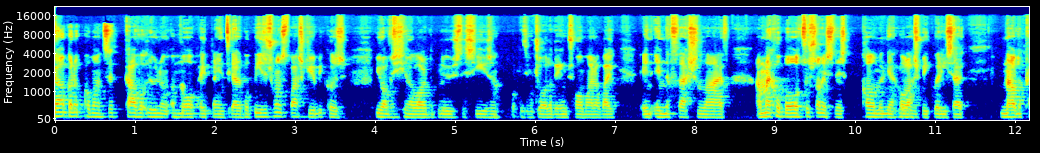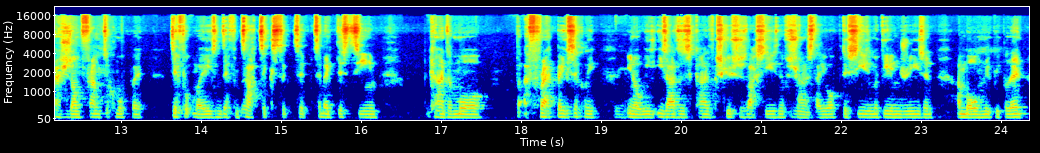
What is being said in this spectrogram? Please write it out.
aren't going to come on to Calvert Lewin and Maupay playing together. But Bees, just wants to ask you because you've obviously seen a lot of the Blues this season, enjoyed the games home and away in, in the flesh and live. And Michael Ball touched on this in his column in the Echo mm. last week where he said now the pressure's on Frank to come up with different ways and different yeah. tactics to, to, to, make this team kind of more a threat, basically. Yeah. You know, he, he's had his kind of excuses last season for trying to stay up this season with the injuries and, and molding new people in.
